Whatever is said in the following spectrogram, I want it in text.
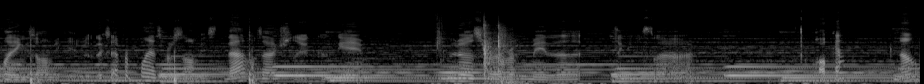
playing zombie games, except for Plants vs. Zombies. That was actually a good game. Kudos for whoever who made that. I think it was, uh... PopCap? No?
